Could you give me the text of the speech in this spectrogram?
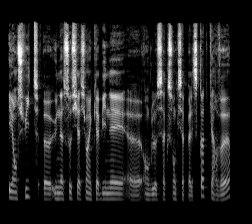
et ensuite, euh, une association, un cabinet euh, anglo-saxon qui s'appelle Scott Carver,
